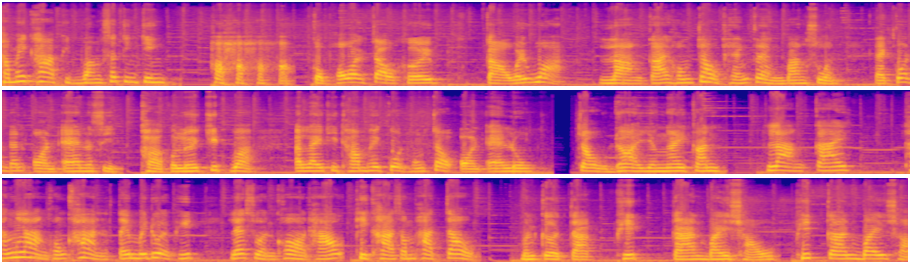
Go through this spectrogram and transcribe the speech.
ทำให้ข้าผิดหวังซะจริงๆฮ่าฮ่าฮ่าฮ่าก็เพราะว่าเจ้าเคยกล่าวไว้ว่าร่างกายของเจ้าแข็งแกร่งบางส่วน แต่ก้นดันอ่อนแอนะสิข้าก็เลยคิดว่า อะไรที่ทำให้ก้นของเจ้าอ่อนแอลง เจ้าได้ยังไงกันร่างกาย ทั้งร่างของข้าน่ะเต็มไปด้วยพิษ และส่วนข้อเท้าที่ข้าสัมผัสเจ้า มันเกิดจากพิษการใบเฉา พิษการใบเฉา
